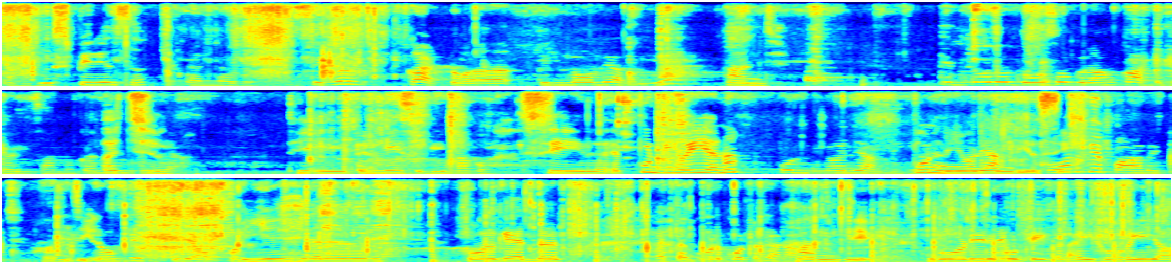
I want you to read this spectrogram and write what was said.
ਤੁਹਾਨੂੰ ਐਕਸਪੀਰੀਅੰਸ ਇੰਨਾ ਜੀ ਸਿਗਲ ਘੱਟ ਵਾ ਕਿਲੋ ਲਿਆਂਦੀ ਆ। ਹਾਂਜੀ। ਕਿਲੋ ਤੋਂ 200 ਗ੍ਰਾਮ ਘੱਟ ਮਿਲੀ ਸਾਨੂੰ ਕਹਿੰਦੇ ਅੱਛਾ। ਇੰਨੀ ਆ। ਠੀਕ ਹੈ ਇੰਨੀ ਸੀਗੀ ਉਹਨਾਂ ਕੋਲ। ਸੀਲ ਇਹ ਭੁੰਨੀ ਹੋਈ ਹੈ ਨਾ? ਭੁੰਨੀ ਹੋਈ ਲਿਆਂਦੀ ਆ। ਭੁੰਨੀ ਉਹ ਲਿਆਂਦੀ ਅਸੀਂ। ਖੋਲ ਕੇ ਪਾ ਵਿੱਚ। ਹਾਂਜੀ ਡੋਂਗੇ ਲਿਆਓ ਪਈਏ ਫਿਰ। ਖੋਲ ਕੇ ਇੱਧਰ। ਗੁੜ ਕੁੱਟ ਲੈਣਾ ਹਾਂਜੀ ਗੋੜ ਦੀ ਕੁੱਟੀ ਕੜਾਈ ਹੋ ਰਹੀ ਆ।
